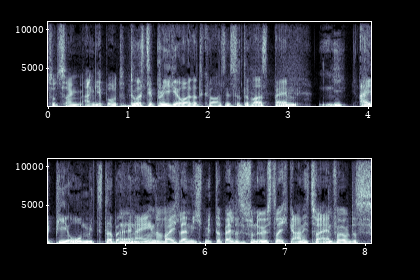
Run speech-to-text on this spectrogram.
sozusagen Angebot. Du hast die pre-geordert quasi, also du warst beim IPO mit dabei? Nein, da war ich leider nicht mit dabei. Das ist von Österreich gar nicht so einfach, aber das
